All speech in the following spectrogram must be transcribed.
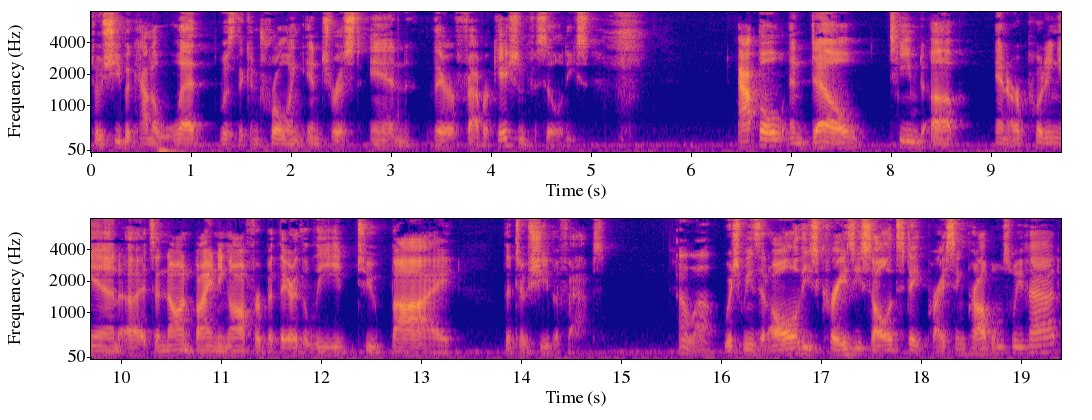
Toshiba kind of led was the controlling interest in their fabrication facilities. Apple and Dell teamed up and are putting in. Uh, it's a non-binding offer, but they are the lead to buy the Toshiba fabs. Oh wow! Which means that all of these crazy solid-state pricing problems we've had,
